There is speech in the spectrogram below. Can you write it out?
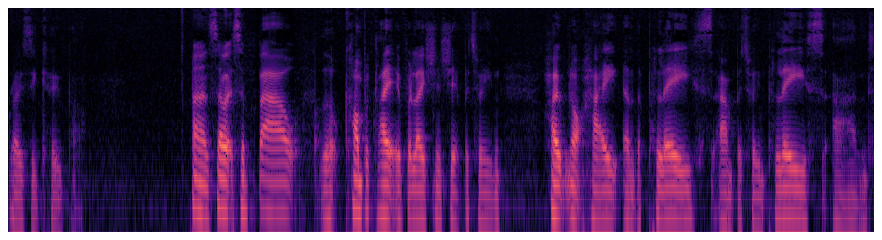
Rosie Cooper. And so it's about the complicated relationship between Hope Not Hate and the police, and between police and,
